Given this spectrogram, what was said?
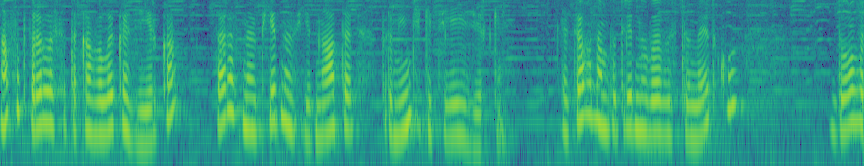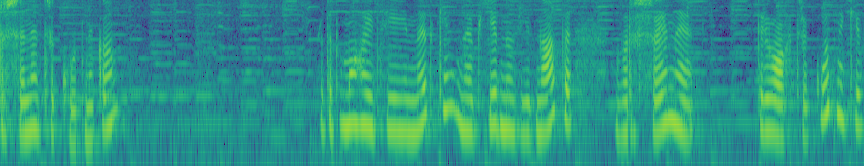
У нас утворилася така велика зірка. Зараз необхідно з'єднати промінчики цієї зірки. Для цього нам потрібно вивести нитку до вершини трикутника. За допомогою цієї нитки необхідно з'єднати вершини трьох трикутників,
